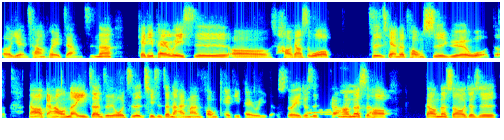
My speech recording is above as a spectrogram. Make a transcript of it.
呃，演唱会这样子，那 Katy Perry 是呃，好像是我之前的同事约我的，然后刚好那一阵子，我其实其实真的还蛮疯 Katy Perry 的，所以就是刚好那时候，刚好那时候就是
